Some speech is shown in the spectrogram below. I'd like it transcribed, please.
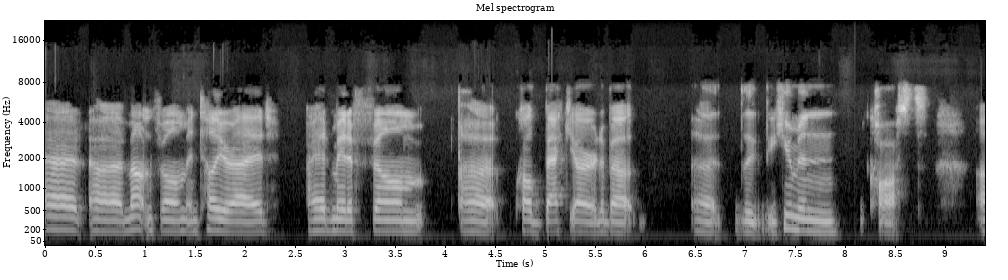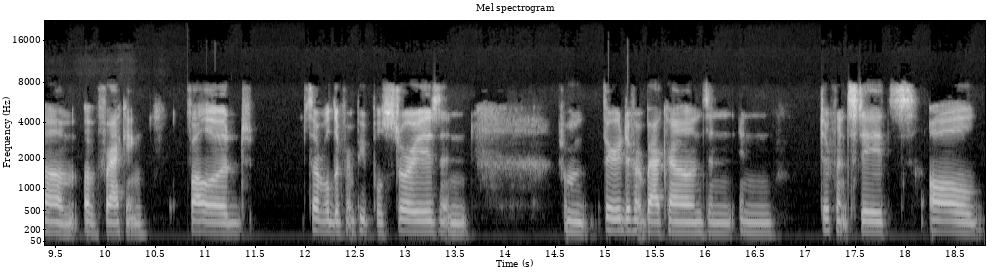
at uh, mountain film in telluride. I had made a film uh, called backyard about uh, the the human costs um, of fracking. Followed several different people's stories and from very different backgrounds and in different states, all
